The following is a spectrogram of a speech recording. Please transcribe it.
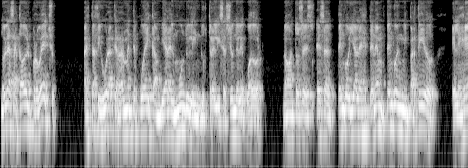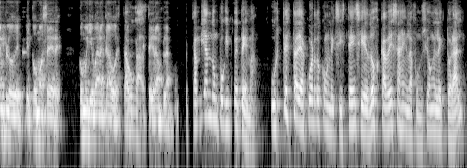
no le ha sacado el provecho a esta figura que realmente puede cambiar el mundo y la industrialización del Ecuador. ¿no? Entonces, esa, tengo ya tenemos, tengo en mi partido el ejemplo de, cómo hacer, cómo llevar a cabo esta, este gran plan. Cambiando un poquito de tema, ¿usted está de acuerdo con la existencia de dos cabezas en la función electoral?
